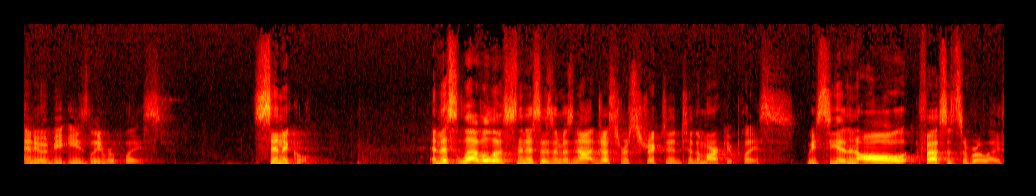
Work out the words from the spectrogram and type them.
and it would be easily replaced. Cynical. And this level of cynicism is not just restricted to the marketplace, we see it in all facets of our life.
